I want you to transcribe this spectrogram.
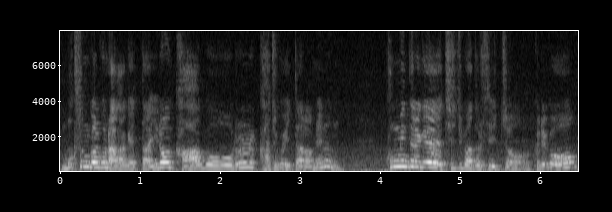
목숨 걸고 나가겠다. 이런 각오를 가지고 있다라면은 국민들에게 지지받을 수 있죠. 그리고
